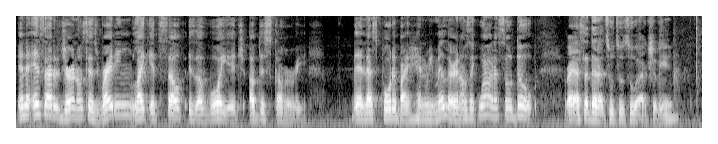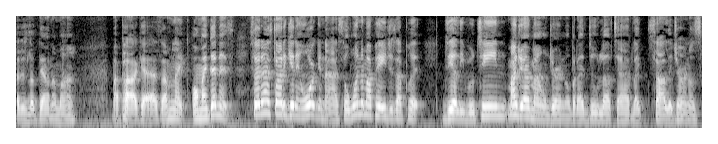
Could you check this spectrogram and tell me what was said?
And the inside of the journal says, Writing like itself is a voyage of discovery and that's quoted by Henry Miller. And I was like, wow, that's so dope. Right? I said that at 222 actually. I just looked down on my my podcast. I'm like, oh my goodness. So then I started getting organized. So one of my pages I put daily routine. Mind you, I have my own journal, but I do love to have like solid journals.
